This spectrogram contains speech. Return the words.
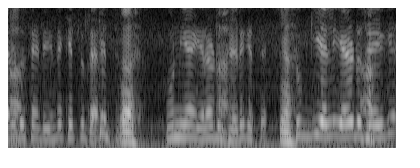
ಎರಡು ಸೈಡ್ ಇಂದ ಕೆತ್ತುತ್ತಾರೆ. ಹುಣಿಯ ಎರಡು ಸೈಡ್ ಕೆತ್ತೆ. ಸುಗ್ಗಿಯಲ್ಲಿ ಎರಡು ಸೈಡ್ಗೆ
